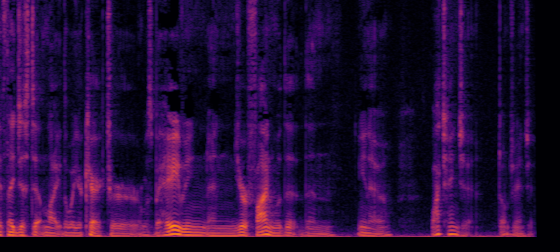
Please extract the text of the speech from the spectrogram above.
if they just didn't like the way your character was behaving and you're fine with it, then you know why change it? Don't change it.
